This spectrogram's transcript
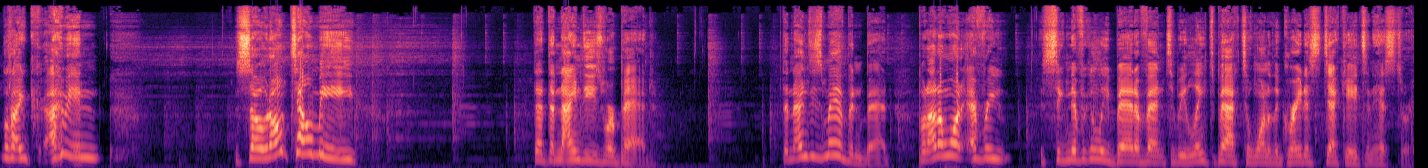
Like, I mean, so don't tell me that the 90s were bad. The 90s may have been bad, but I don't want every significantly bad event to be linked back to one of the greatest decades in history.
